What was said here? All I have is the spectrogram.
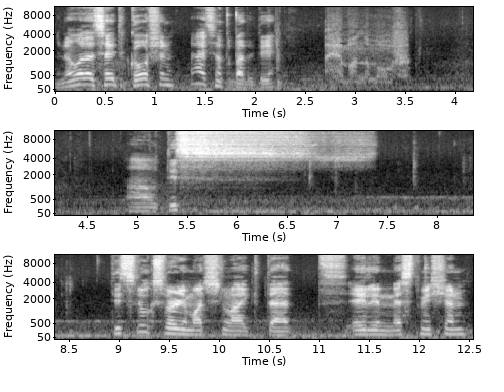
You know what I'd say to caution? Ah, it's not a bad idea. I am on the move. Oh, this this looks very much like that alien nest mission.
